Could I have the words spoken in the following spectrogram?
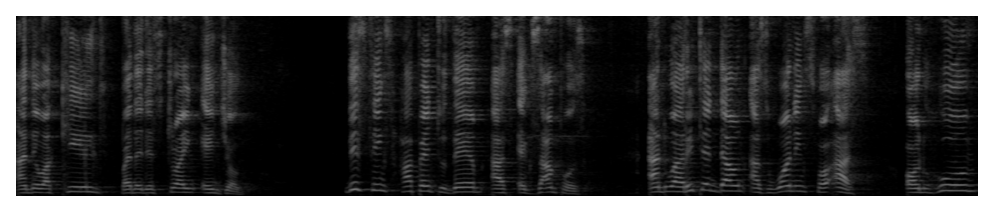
and they were killed by the destroying angel. These things happened to them as examples and were written down as warnings for us on whom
